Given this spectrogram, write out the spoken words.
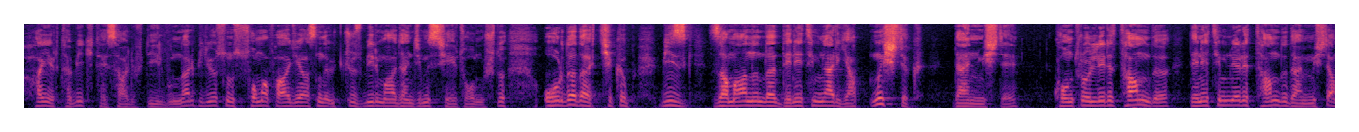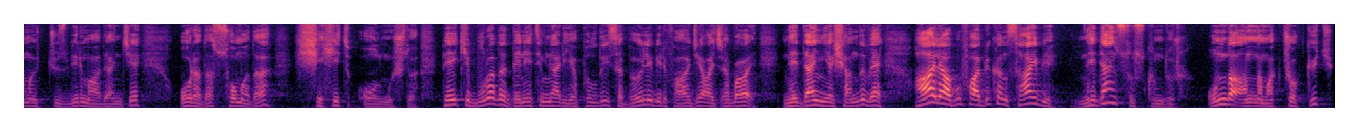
Hayır tabii ki tesadüf değil bunlar. Biliyorsunuz Soma faciasında 301 madencimiz şehit olmuştu. Orada da çıkıp biz zamanında denetimler yapmıştık denmişti. Kontrolleri tamdı, denetimleri tamdı denmişti ama 301 madenci orada Soma'da şehit olmuştu. Peki burada denetimler yapıldıysa böyle bir facia acaba neden yaşandı ve hala bu fabrikanın sahibi neden suskundur? Onu da anlamak çok güç.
